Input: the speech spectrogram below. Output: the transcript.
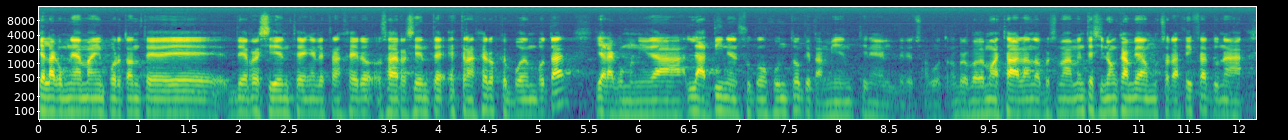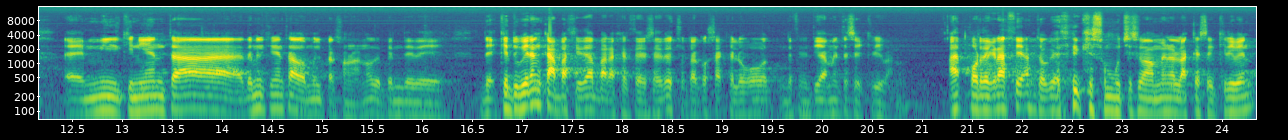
que es la comunidad más importante de, residentes en el extranjero, o sea, de residentes extranjeros que pueden votar, y a la comunidad latina en su conjunto, que también tiene el derecho a voto. Pero podemos estar hablando aproximadamente, si no han cambiado mucho las cifras, de unas 1.500, eh, de 1.500 a 2.000 personas, ¿no? Depende de, que tuvieran capacidad para ejercer ese derecho. Otra cosa es que luego definitivamente se inscriban. Ah, por desgracia, tengo que decir que son muchísimas menos las que se inscriben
